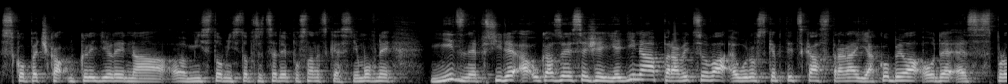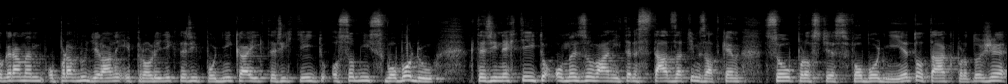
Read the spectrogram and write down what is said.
Skopečka uklidili na uh, místo místo předsedy poslanecké sněmovny nic nepřijde a ukazuje se, že jediná pravicová euroskeptická strana, jako byla ODS, s programem opravdu dělaný i pro lidi, kteří podnikají, kteří chtějí tu osobní svobodu, kteří nechtějí to omezování, ten stát za tím zadkem, jsou prostě svobodní. Je to tak, protože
